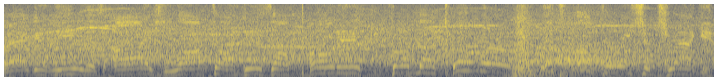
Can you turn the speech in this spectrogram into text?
Dragon Lee with his eyes locked on his opponent from the corner. It's Operation Dragon.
